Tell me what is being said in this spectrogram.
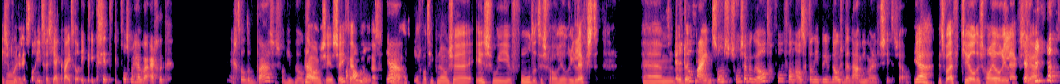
Is er rest nog iets wat jij kwijt wil? Ik, ik zit, volgens mij hebben we eigenlijk echt wel de basis van hypnose nou, zeer zeker. We behandeld. hebben uit- we hebben Ja, uitgelegd wat hypnose is, hoe je je voelt. Het is vooral heel relaxed. Ehm, dat is echt heel fijn. Soms, soms heb ik wel het gevoel van als ik dan in hypnose ben, laat me hier maar even zitten zo. Ja, het is wel even chill. Het is gewoon heel relaxed. Ja. Ja.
